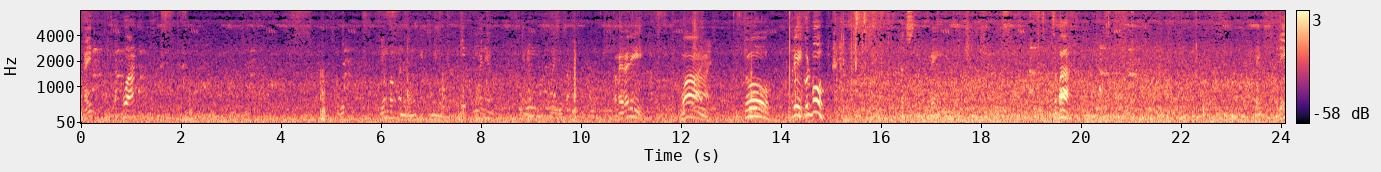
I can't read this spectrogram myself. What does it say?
Okay. Takbo ah. Yung bang ano yung Okay, ready? One, two, three, kulbo! Okay. Isa pa. Okay, ready?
